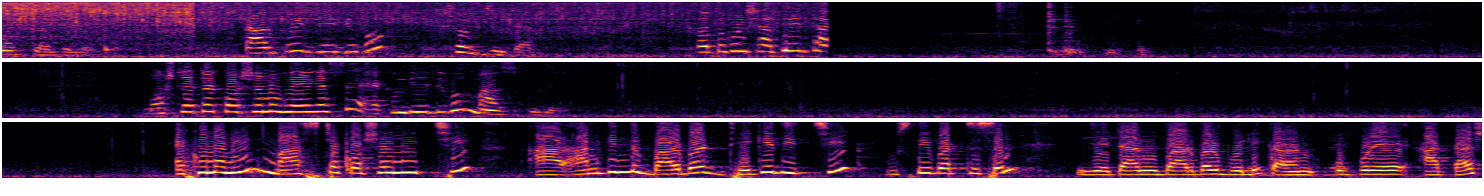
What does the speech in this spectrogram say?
মশলাগুলো। তারপরে দিয়ে দেবো সবজিটা। ততক্ষণ সাথেই থাক মশলাটা কষানো হয়ে গেছে এখন দিয়ে দেবো মাছগুলো। এখন আমি মাছটা কষায় নিচ্ছি আর আমি কিন্তু বারবার ঢেকে দিচ্ছি বুঝতেই পারতেছেন যেটা আমি বারবার বলি কারণ উপরে আকাশ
